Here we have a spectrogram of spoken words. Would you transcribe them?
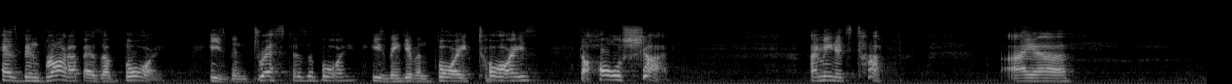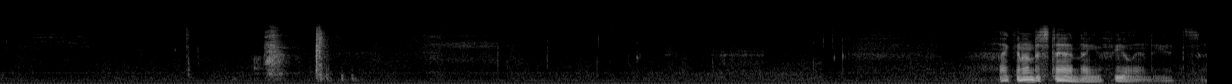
has been brought up as a boy. He's been dressed as a boy. He's been given boy toys. The whole shot. I mean, it's tough. I, uh... I can understand how you feel, Andy. It's, uh,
